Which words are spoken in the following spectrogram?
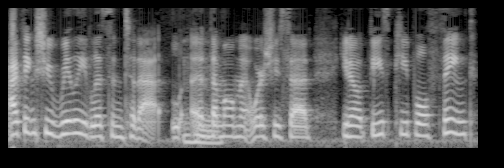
I think she really listened to that mm-hmm. at the moment where she said, you know, these people think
